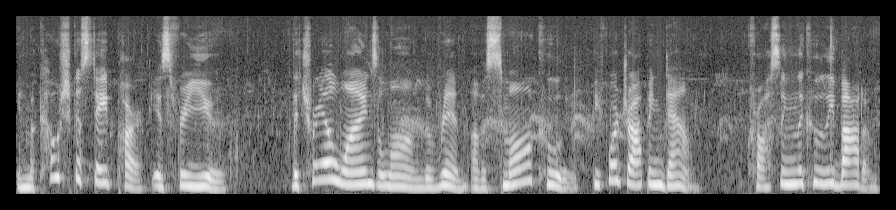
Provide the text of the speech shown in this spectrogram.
in Makoshika State Park is for you. The trail winds along the rim of a small coulee before dropping down, crossing the coulee bottom,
